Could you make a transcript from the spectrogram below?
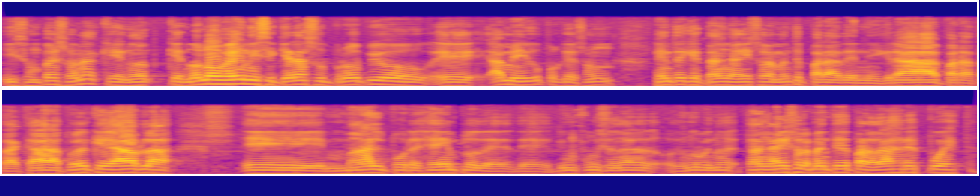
y son personas que no, que no lo ven ni siquiera a su propio amigo porque son gente que están ahí solamente para denigrar, para atacar, a todo el que habla eh, mal, por ejemplo, de, un funcionario o de un gobierno, están ahí solamente para dar respuesta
